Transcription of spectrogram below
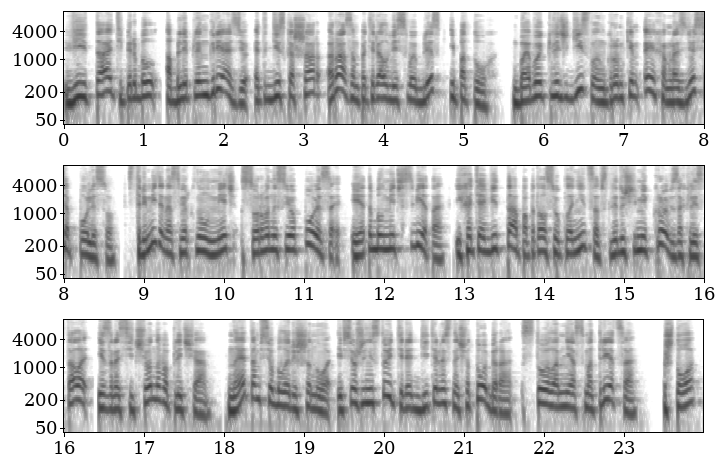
Вита теперь был облеплен грязью. Этот дискошар разом потерял весь свой блеск и потух. Боевой клич Гислан громким эхом разнесся по лесу. Стремительно сверкнул меч, сорванный с ее пояса, и это был меч света. И хотя Вита попытался уклониться, в следующий миг кровь захлестала из рассеченного плеча. На этом все было решено, и все же не стоит терять бдительность насчет Обера. Стоило мне осмотреться... Что?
